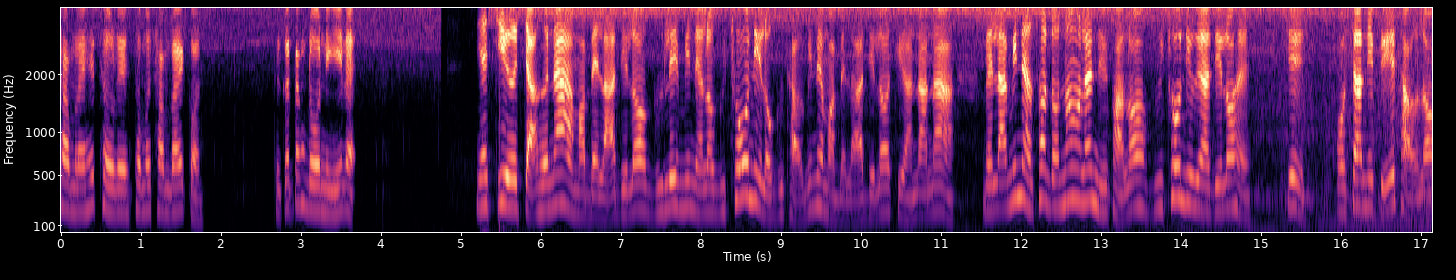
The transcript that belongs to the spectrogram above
ทำอะไรให้เธอเลย เธอมาทำร้ายก่อน เธอก็ต้องโดนอย่างนี้แหละ เนี่ยเจียจ่าเฮน่ามาเบลาเดลอกุเลมิเนี่ยลอกุโชนี่ลอกุถามิเนี่มาเบลาเดลอเจียนานาเบลามิเนี่อดอนองแล้วหนูผาลกุโชนี่เดียเดลอเฮเจพอชานี่เป๋ถาลอ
